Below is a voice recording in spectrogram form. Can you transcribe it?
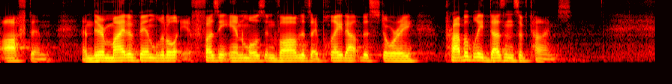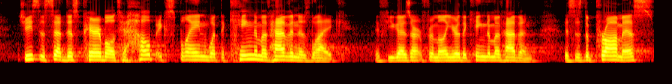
often. And there might have been little fuzzy animals involved as I played out this story, probably dozens of times. Jesus said this parable to help explain what the kingdom of heaven is like. If you guys aren't familiar, the kingdom of heaven. This is the promise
